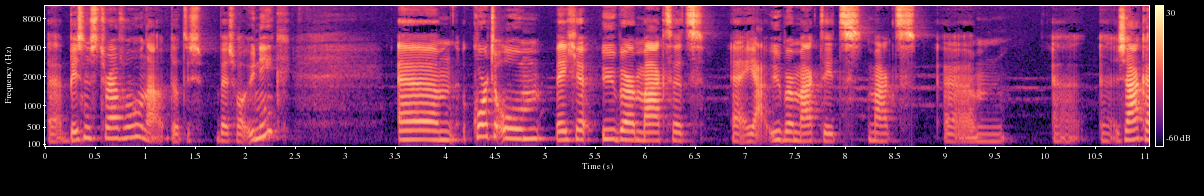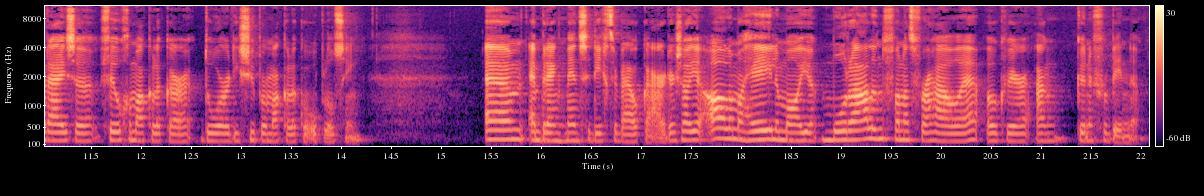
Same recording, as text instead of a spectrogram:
uh, business travel. Nou, dat is best wel uniek. Um, kortom, weet je, Uber maakt het, uh, ja, Uber maakt dit, maakt um, zakenreizen veel gemakkelijker door die super makkelijke oplossing. Um, en brengt mensen dichter bij elkaar. Daar zal je allemaal hele mooie moralen van het verhaal hè, ook weer aan kunnen verbinden.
